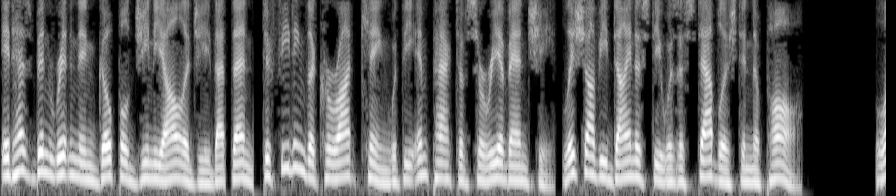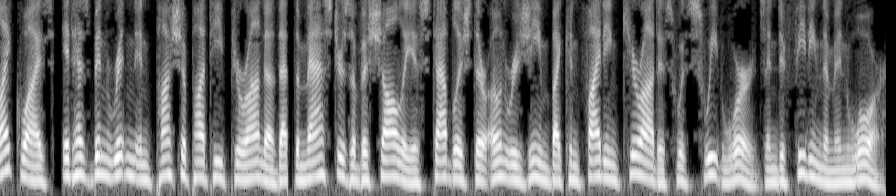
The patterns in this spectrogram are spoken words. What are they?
It has been written in Gopal genealogy that then, defeating the Kirat king with the impact of Suryavanshi, Licchavi dynasty was established in Nepal. Likewise, it has been written in Pashupati Purana that the masters of Vaishali established their own regime by confiding Kiratis with sweet words and defeating them in war.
